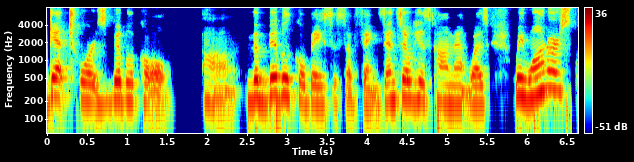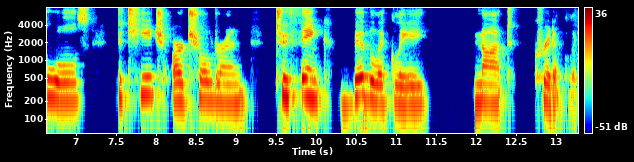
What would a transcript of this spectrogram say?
get towards biblical uh, the biblical basis of things. And so his comment was we want our schools to teach our children to think biblically, not critically.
